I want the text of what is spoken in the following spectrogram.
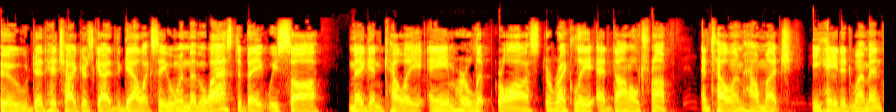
who did Hitchhiker's Guide to the Galaxy, when in the last debate we saw Megyn Kelly aim her lip gloss directly at Donald Trump and tell him how much he hated women.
